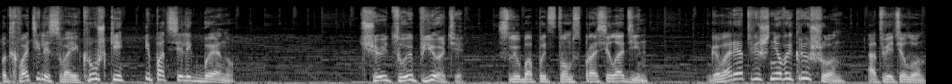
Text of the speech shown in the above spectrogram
подхватили свои кружки и подсели к Бену. «Че это вы пьете?» – с любопытством спросил один. «Говорят, вишневый крюшон», – ответил он.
